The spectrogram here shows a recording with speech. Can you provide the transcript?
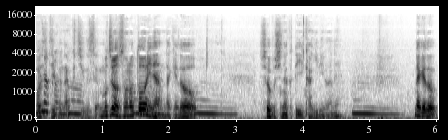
ポジティブな口癖。もちろんその通りなんだけど、うん。勝負しなくていい限りはね。うん。だけど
